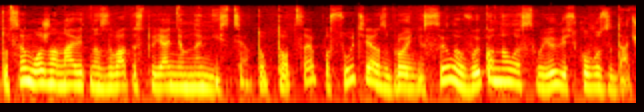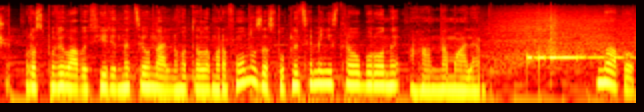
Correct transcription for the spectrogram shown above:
то це можна навіть називати стоянням на місці. Тобто, це по суті збройні сили виконали свою військову задачу. Розповіла в ефірі національного телемарафону заступниця міністра оборони Ганна Маляр. НАТО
